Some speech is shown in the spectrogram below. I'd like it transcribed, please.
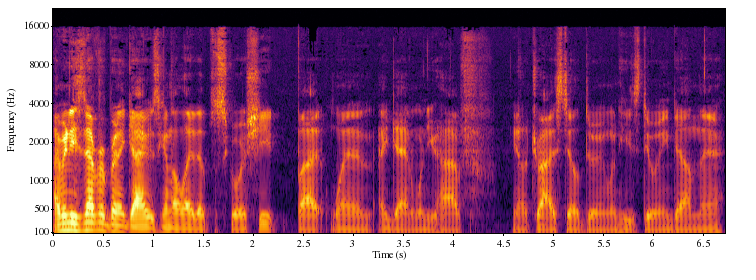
I mean, he's never been a guy who's going to light up the score sheet, but when again, when you have you know Drysdale doing what he's doing down there,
